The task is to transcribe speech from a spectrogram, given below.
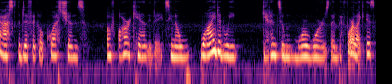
ask the difficult questions of our candidates. You know why did we get into more wars than before? Like is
